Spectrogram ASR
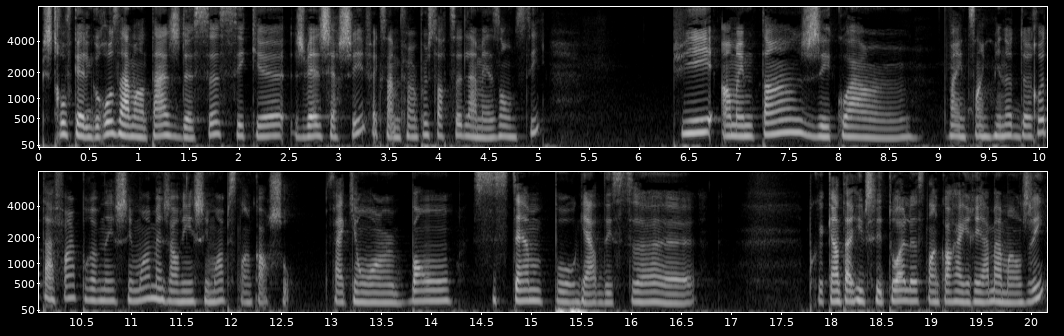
Puis je trouve que le gros avantage de ça, c'est que je vais le chercher, fait que ça me fait un peu sortir de la maison aussi. Puis, en même temps, j'ai quoi, un 25 minutes de route à faire pour revenir chez moi, mais j'en reviens chez moi puis c'est encore chaud. Fait qu'ils ont un bon système pour garder ça, euh, pour que quand tu arrives chez toi, là, c'est encore agréable à manger.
